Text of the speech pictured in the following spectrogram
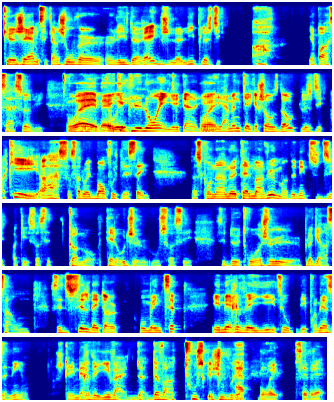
que j'aime, c'est quand j'ouvre un, livre de règles, je le lis, puis là, je dis Ah, il a pensé à ça, lui. Ouais, il, ben a oui. été plus loin, il, il, amène quelque chose d'autre. Là, je dis, OK, ah, ça, ça doit être bon, il faut que je l'essaye. Parce qu'on en a tellement vu, à un moment donné, tu te dis, OK, ça, c'est comme tel autre jeu, ou ça, c'est deux, trois jeux euh, plugués ensemble. C'est difficile d'être au même type, émerveillé. Tu sais, les premières années, j'étais émerveillé devant tout ce que j'ouvrais. Ah, oui, c'est vrai.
